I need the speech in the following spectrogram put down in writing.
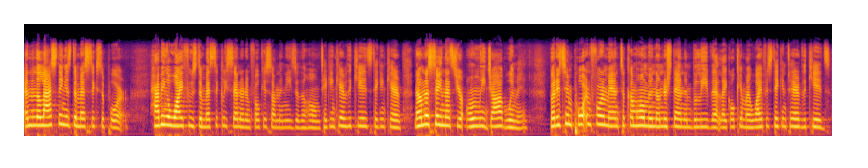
And then the last thing is domestic support. Having a wife who's domestically centered and focused on the needs of the home, taking care of the kids, taking care of. Now, I'm not saying that's your only job, women, but it's important for a man to come home and understand and believe that, like, okay, my wife is taking care of the kids.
